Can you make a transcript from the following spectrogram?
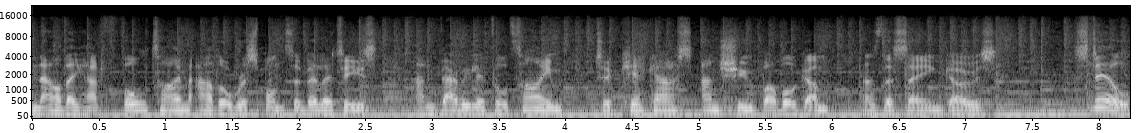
Now they had full-time adult responsibilities and very little time to kick ass and chew bubblegum, as the saying goes. Still,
